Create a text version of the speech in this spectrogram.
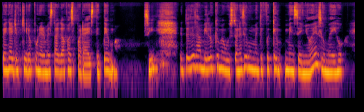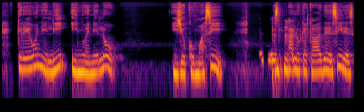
venga, yo quiero ponerme estas gafas para este tema. ¿Sí? Entonces a mí lo que me gustó en ese momento fue que me enseñó eso, me dijo, creo en el I y no en el O. Y yo, ¿cómo así? Entonces, a lo que acabas de decir es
